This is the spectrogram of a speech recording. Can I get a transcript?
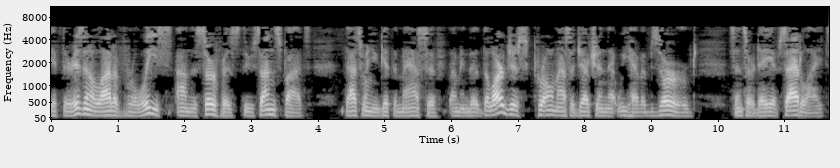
if there isn't a lot of release on the surface through sunspots, that's when you get the massive, I mean, the, the largest coronal mass ejection that we have observed since our day of satellites,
